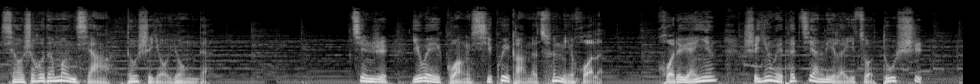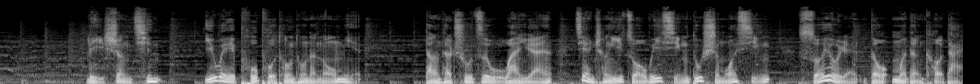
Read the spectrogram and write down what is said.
小时候的梦想都是有用的。近日，一位广西贵港的村民火了，火的原因是因为他建立了一座都市。李胜钦，一位普普通通的农民，当他出资五万元建成一座微型都市模型，所有人都目瞪口呆。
